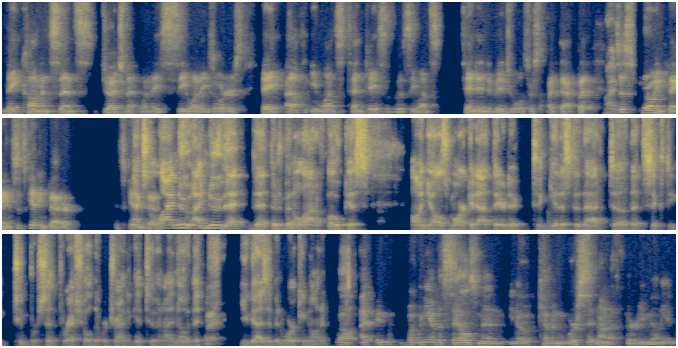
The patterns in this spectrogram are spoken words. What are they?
make common sense judgment when they see one of these orders. Hey, I don't think he wants 10 cases of this. He wants 10 individuals or something like that. But right. just growing pains. It's getting better. It's getting Excellent. better. Well, I knew I knew that that there's been a lot of focus on y'all's market out there to to get us to that uh, that 62% threshold that we're trying to get to. And I know that right. you guys have been working on it. Well, I, but when you have a salesman, you know, Kevin, we're sitting on a $30 million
